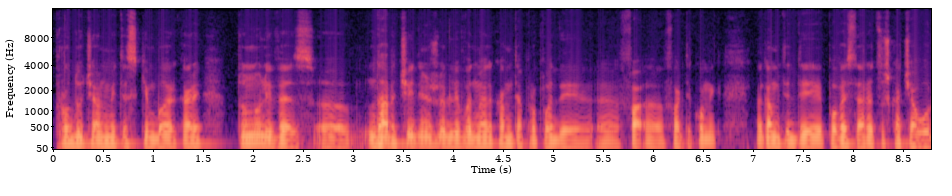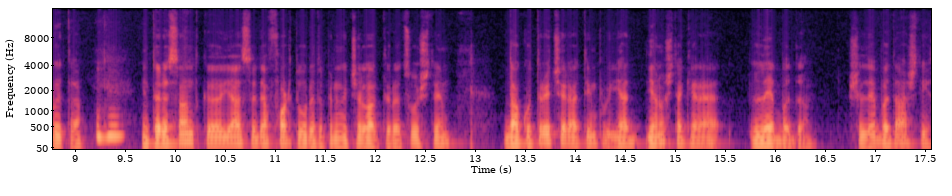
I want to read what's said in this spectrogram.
produce anumite schimbări care tu nu le vezi, uh, dar cei din jur le văd. Mi-aduc aminte, apropo de, uh, fa- uh, foarte comic, mi-aduc aminte de povestea rățușca cea urâtă. Uh-huh. Interesant că ea se vedea foarte urâtă pe lângă celelalte rățuște, dar cu trecerea timpului, ea, ea nu știa că era lebădă. Și lebăda, știi,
